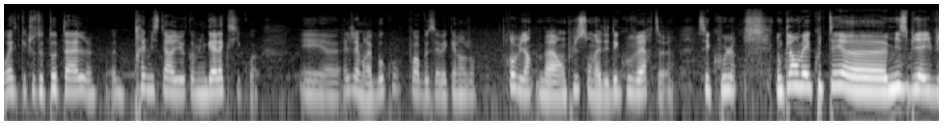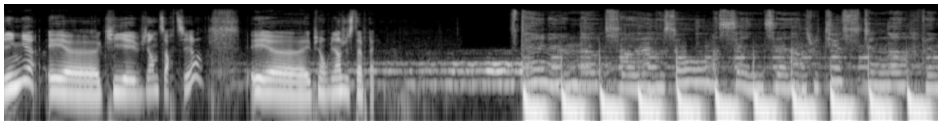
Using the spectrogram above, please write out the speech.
ouais, quelque chose de total, euh, très mystérieux, comme une galaxie, quoi. Et elle, j'aimerais beaucoup pouvoir bosser avec elle un jour. Trop bien. Bah, en plus, on a des découvertes. C'est cool. Donc là, on va écouter Misbehaving et, qui vient de sortir. Et, et puis, on revient juste après. Reduced to nothing.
